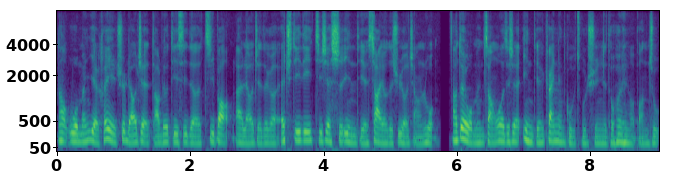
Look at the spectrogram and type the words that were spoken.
那我们也可以去了解 WDC 的季报，来了解这个 HDD 机械式硬碟下游的需求强弱。那对我们掌握这些硬碟概念股族群也都会很有帮助。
